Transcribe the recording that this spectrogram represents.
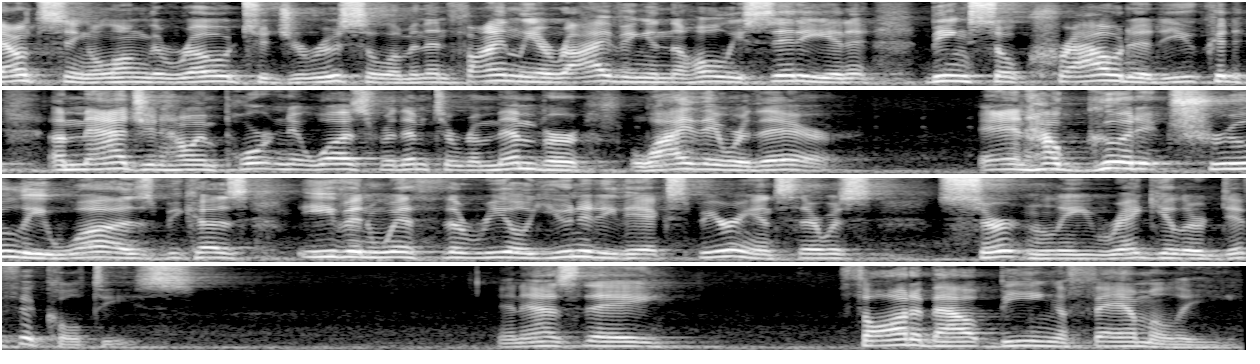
bouncing along the road to Jerusalem and then finally arriving in the holy city and it being so crowded. You could imagine how important it was for them to remember why they were there and how good it truly was because even with the real unity they experienced, there was certainly regular difficulties. And as they thought about being a family,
